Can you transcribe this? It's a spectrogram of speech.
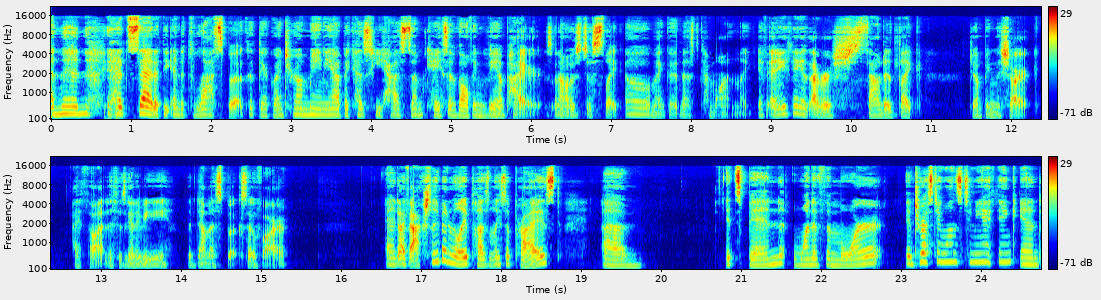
And then it had said at the end of the last book that they're going to Romania because he has some case involving vampires. And I was just like, oh my goodness, come on. Like, if anything has ever sh- sounded like jumping the shark, I thought this is going to be the dumbest book so far. And I've actually been really pleasantly surprised. Um, it's been one of the more interesting ones to me, I think. And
